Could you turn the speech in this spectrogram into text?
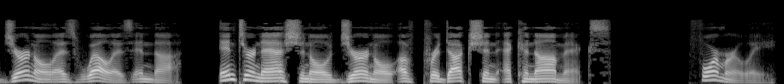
journal as well as in the «International Journal of Production Economics» formerly,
